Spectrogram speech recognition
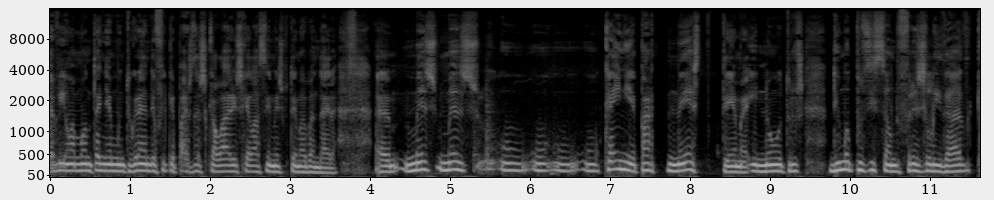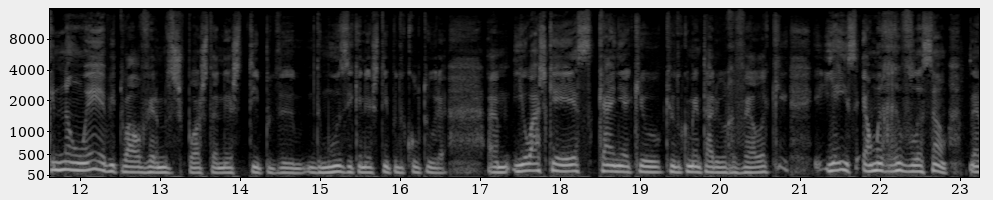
havia uma montanha muito grande eu fui capaz de escalar e lá acima e ter uma bandeira. Uh, mas mas o, o, o Kanye parte neste tema e noutros, de uma posição de fragilidade que não é habitual vermos exposta neste tipo de, de música, neste tipo de cultura. Um, e eu acho que é esse canha que o, que o documentário revela, que, e é isso, é uma revelação. Um,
